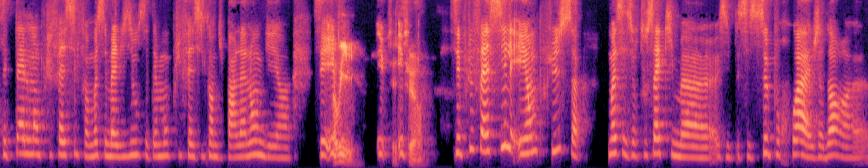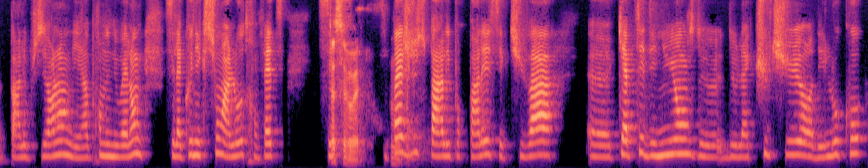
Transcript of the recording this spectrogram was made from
c'est tellement plus facile. Enfin, moi, c'est ma vision, c'est tellement plus facile quand tu parles la langue. Et, euh, c'est, ah oui, c'est sûr. C'est plus facile. Et en plus, moi, c'est surtout ça qui me. C'est, ce pourquoi j'adore euh, parler plusieurs langues et apprendre de nouvelles langues. C'est la connexion à l'autre, en fait. ça, c'est vrai. C'est pas mm. juste parler pour parler, c'est que tu vas euh, capter des nuances de, de la culture, des locaux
